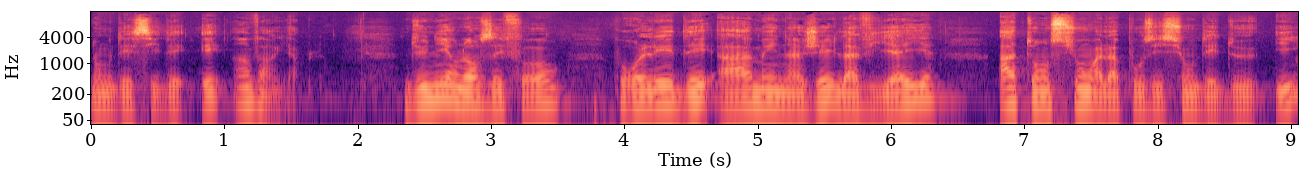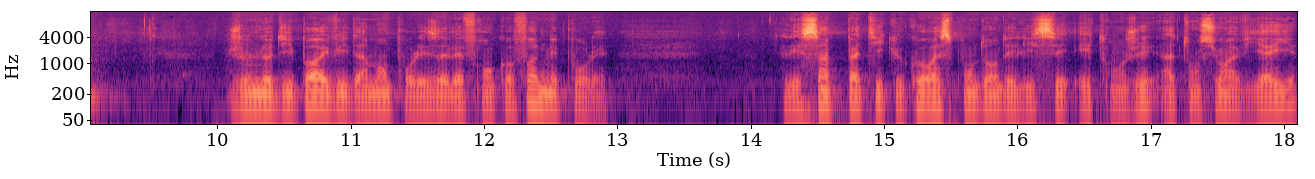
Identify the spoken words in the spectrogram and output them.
donc décidé et invariable. D'unir leurs efforts pour l'aider à aménager la vieille, attention à la position des deux i. Je ne le dis pas évidemment pour les élèves francophones, mais pour les, les sympathiques correspondants des lycées étrangers, attention à vieille,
